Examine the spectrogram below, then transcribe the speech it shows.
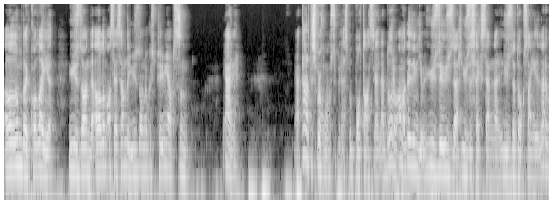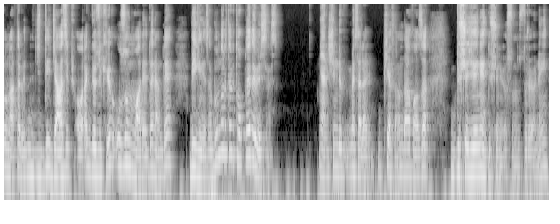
alalım da kolayı %10'da alalım Aselsan da %19 prim yapsın. Yani Yani tartışma konusu biraz bu potansiyeller doğru mu? Ama dediğim gibi %100'ler, %80'ler, %97'ler bunlar tabii ciddi cazip olarak gözüküyor. Uzun vadeli dönemde bilginize. Bunları tabii toplayabilirsiniz. Yani şimdi mesela piyasanın daha fazla düşeceğini düşünüyorsunuzdur örneğin.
